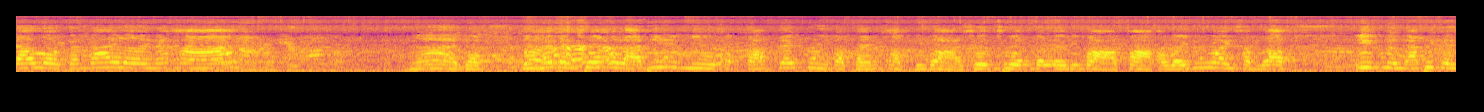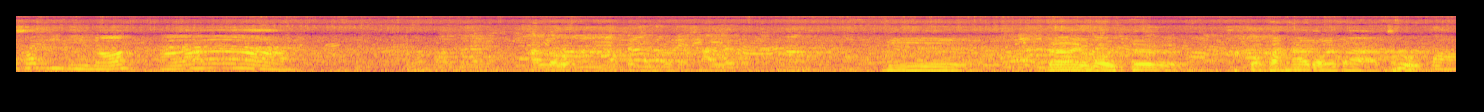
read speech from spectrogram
ดาวน์โหลดกันได้เลยนะคะ อ่าเดี๋ยวเดี๋ยวให้เป็นช่วงเวลาที่มิวกับกัฟได้คุยกับแฟนคลับดีกว่าชวนชวนกันเลยดีกว่าฝากเอาไว้ด้วยสำหรับ อีกหนึ่งแอปพลิเคชันดีๆ เนาะอ่าถ้าโหลดนี่จะมีโปรโมชั่นอะไรบ้างนะมีได้วอลเชอร์ 2,500 บาทนะคถูรักบต้อง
